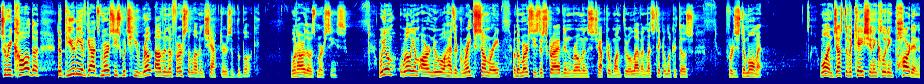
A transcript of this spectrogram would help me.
to recall the, the beauty of God's mercies, which he wrote of in the first 11 chapters of the book. What are those mercies? William, William R. Newell has a great summary of the mercies described in Romans chapter 1 through 11. Let's take a look at those for just a moment. One, justification, including pardon,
